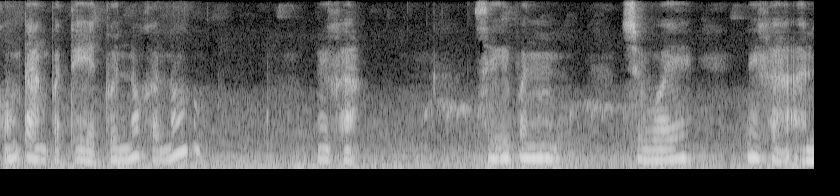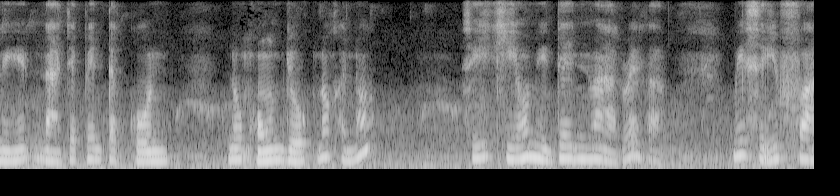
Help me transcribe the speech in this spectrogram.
ของต่างประเทศเพิ่นเนาะค่ะเนาะนี่ค่ะ สีเพิ่นสวยนี่ค่ะ อันนี้น่าจะเป็นตระกูลนกหงยกเนาะค่ะเนาะสีเขียวนี่เด่นมากเลยค่ะ มีสีฟ้า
